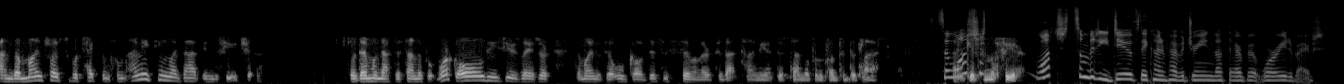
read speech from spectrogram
And the mind tries to protect them from anything like that in the future. So then when they have to stand up at work all these years later, the mind will say, oh God, this is similar to that time you had to stand up in front of the class. So what gives should, them a fear. what should somebody do if they kind of have a dream that they're a bit worried about?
